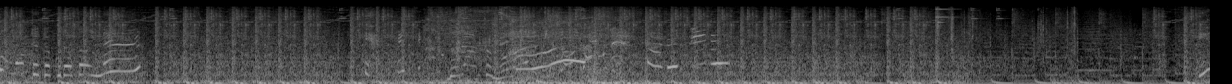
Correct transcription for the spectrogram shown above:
ちょっと待っててくださいね。ブランコも楽しいね1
